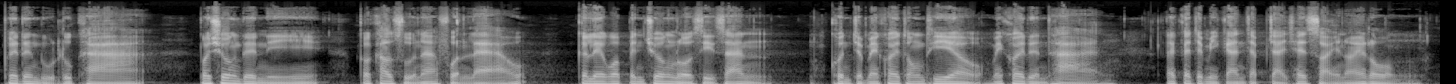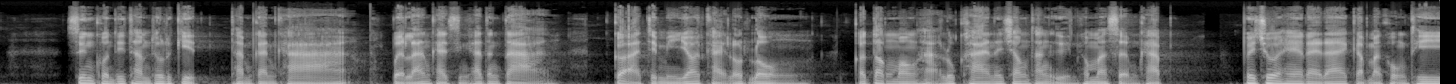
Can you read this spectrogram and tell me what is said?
เพื่อดึงดูดลูกค้า เพราะช่วงเดือนนี้ก็เข้าสู่หน้าฝนแล้ว ก็เรียกว่าเป็นช่วงโลซีซั่นคนจะไม่ค่อยท่องเที่ยว ไม่ค่อยเดินทาง และก็จะมีการจับจ่ายใช้สอยน้อยลง ซึ่งคนที่ทำธุรกิจทำการค้า เปิดร้านขายสินค้าต่างๆ ก็อาจจะมียอดขายลดลง ก็ต้องมองหาลูกค้าในช่องทางอื่นเข้ามาเสริมครับ เพื่อช่วยให้รายได้กลับมาคงที่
